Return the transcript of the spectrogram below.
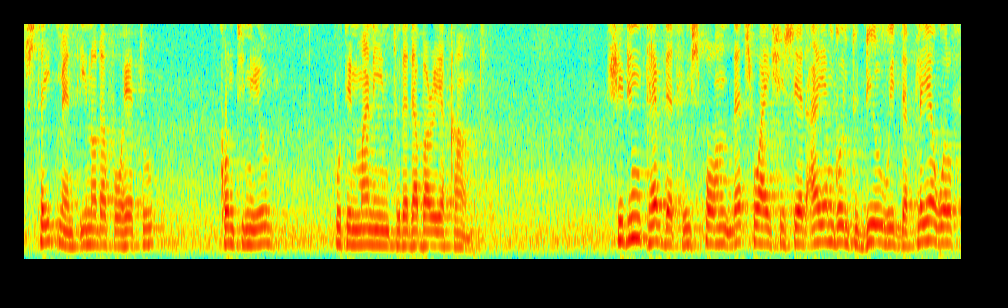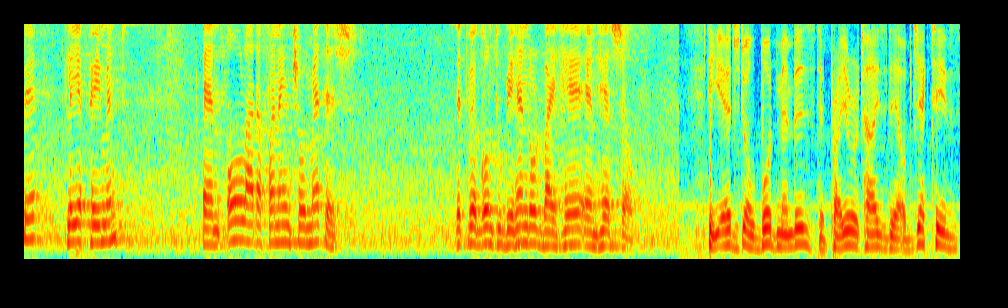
statement in order for her to continue putting money into the Dabari account. She didn't have that response. That's why she said, I am going to deal with the player welfare, player payment, and all other financial matters that were going to be handled by her and herself. He urged all board members to prioritize their objectives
